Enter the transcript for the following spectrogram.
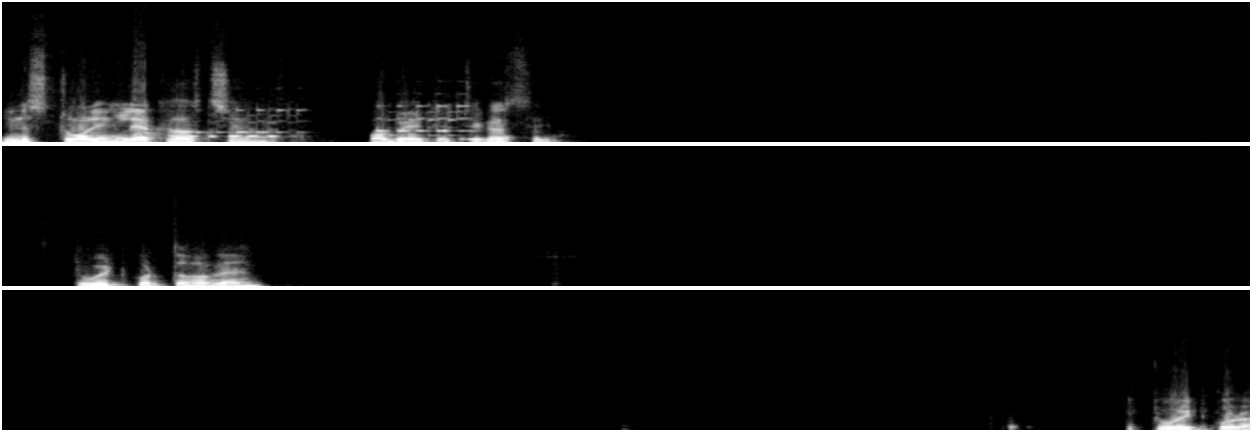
ইনস্টলিং লেখা হচ্ছে, হবে এটা, ঠিক আছে? একটু ওয়েট করতে হবে। একটু ওয়েট করে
